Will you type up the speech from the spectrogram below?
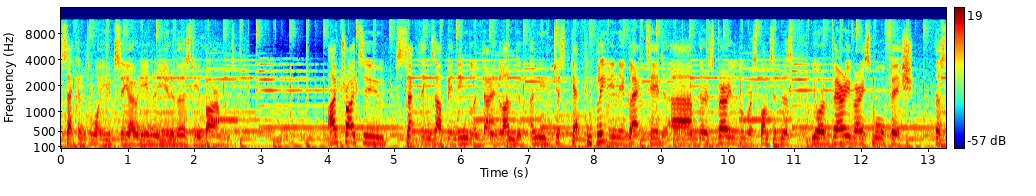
second to what you'd see only in a university environment. I've tried to set things up in England, down in London, and you just get completely neglected. Um, there's very little responsiveness. You're a very, very small fish. There's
